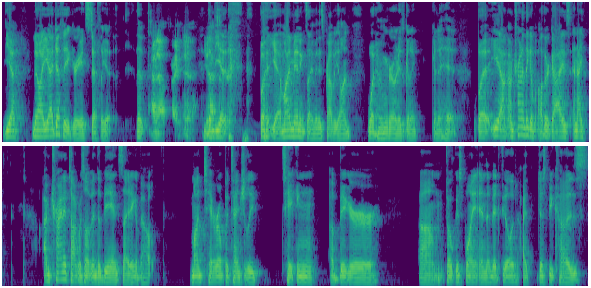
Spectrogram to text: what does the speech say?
Yeah, no, yeah, I definitely agree. It's definitely a, the I know, right? Yeah, the, yeah, but yeah, my main excitement is probably on what homegrown is gonna gonna hit. But yeah, I'm, I'm trying to think of other guys, and I I'm trying to talk myself into being exciting about Monteiro potentially taking a bigger um, focus point in the midfield. I just because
